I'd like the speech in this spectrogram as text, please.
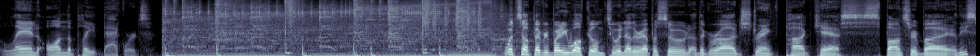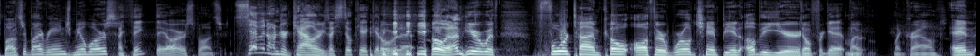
land on the plate backwards. What's up, everybody? Welcome to another episode of the Garage Strength Podcast, sponsored by. Are these sponsored by Range Meal Bars? I think they are sponsored. 700 calories. I still can't get over that. Yo, and I'm here with four-time co-author, world champion of the year, Don't forget my my crown. and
